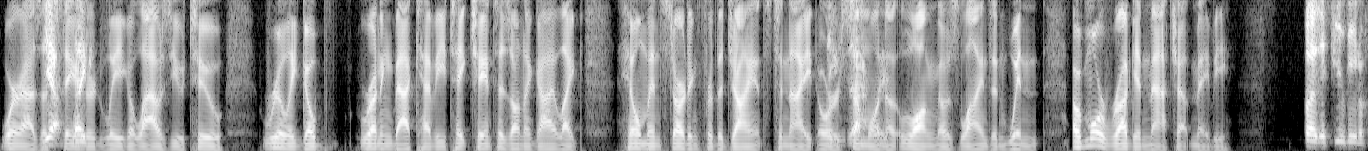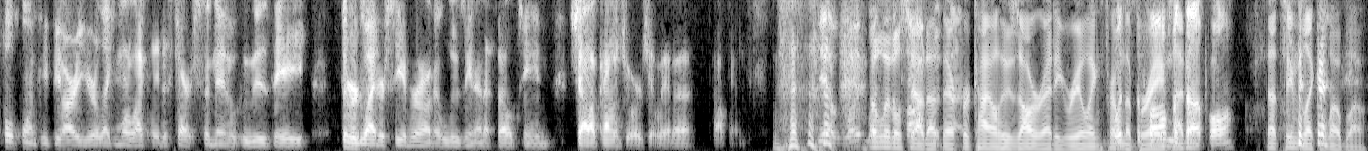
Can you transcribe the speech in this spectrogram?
whereas a yeah, standard like, league allows you to really go running back heavy, take chances on a guy like Hillman starting for the Giants tonight or exactly. someone along those lines and win a more rugged matchup maybe. But if you're doing a full point PPR, you're like more likely to start Sanu, who is a third wide receiver on a losing NFL team. Shout out Kyle George, Atlanta Falcons. yeah, what, a little shout out there that? for Kyle, who's already reeling from what's the Braves. I don't, that, Paul? That seems like a low blow.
